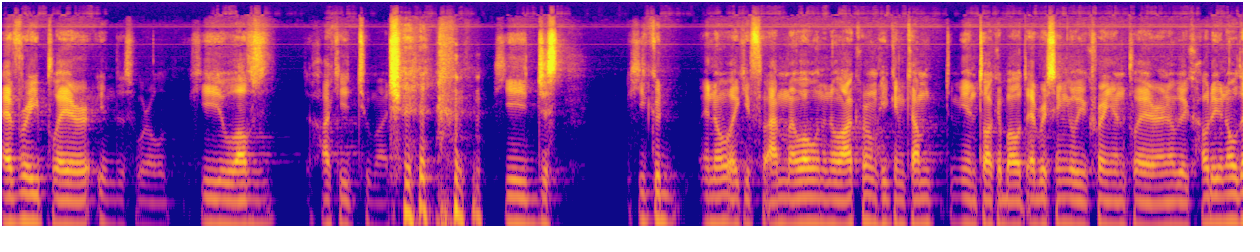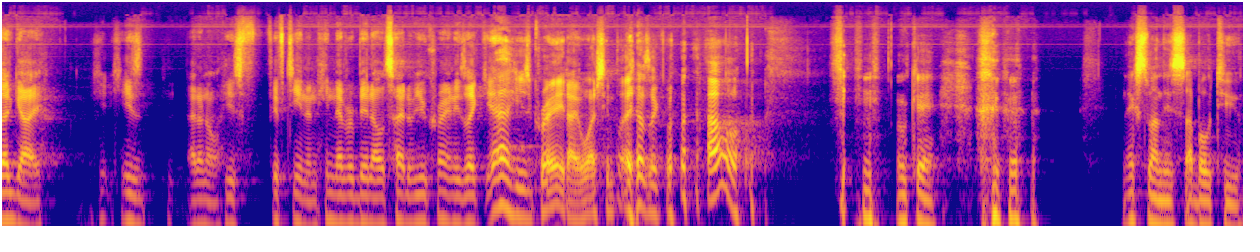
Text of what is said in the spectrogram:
every player in this world. He loves hockey too much. he just he could you know like if I'm alone in the locker room, he can come to me and talk about every single Ukrainian player, and I'm like, how do you know that guy? He, he's I don't know. He's 15 and he never been outside of Ukraine. He's like, yeah, he's great. I watched him play. I was like, how? okay. Next one is about you.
